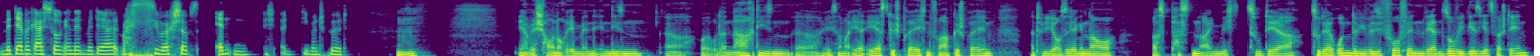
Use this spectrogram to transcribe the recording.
mit der Begeisterung endet, mit der meistens die Workshops enden, ich, die man spürt. Mhm. Ja, wir schauen auch eben in, in diesen äh, oder nach diesen, äh, ich sag mal, Erstgesprächen, Vorabgesprächen natürlich auch sehr genau, was passt denn eigentlich zu der, zu der Runde, wie wir sie vorfinden werden, so wie wir sie jetzt verstehen.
